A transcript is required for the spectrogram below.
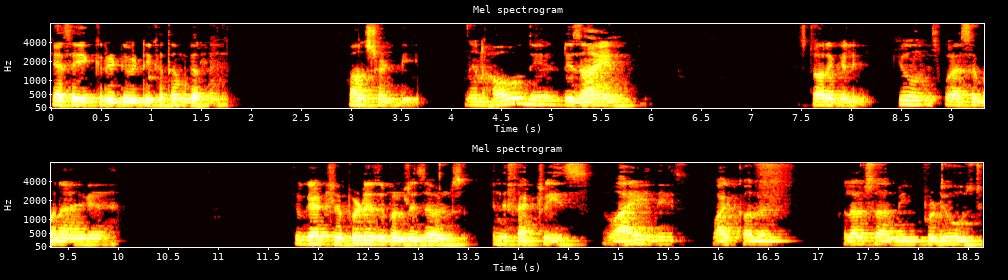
कैसे ये क्रिएटिविटी ख़त्म कर रहे हैं? constantly and how they design historically क्यों इसको ऐसे बनाया गया है to get reproducible result in the factories why these white color colors are being produced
